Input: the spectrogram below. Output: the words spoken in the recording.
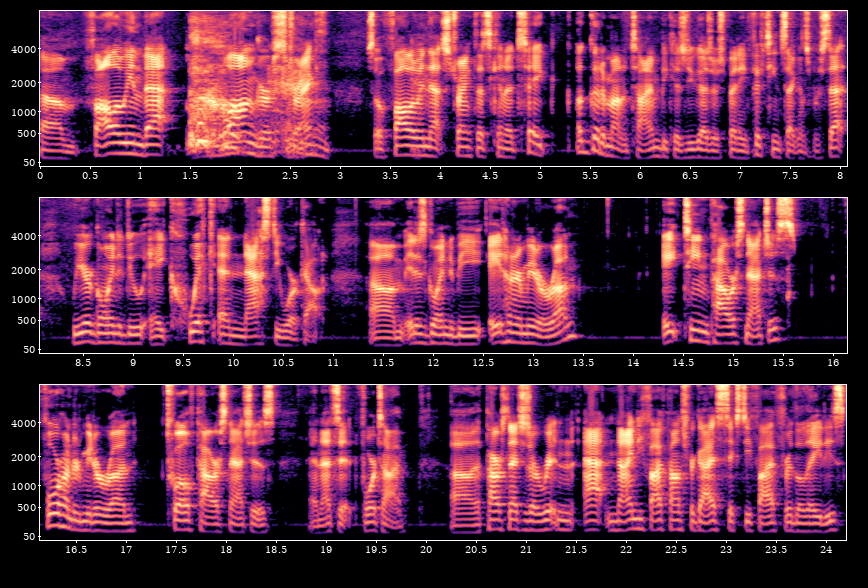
Um, following that longer strength, so following that strength that's going to take a good amount of time because you guys are spending 15 seconds per set, we are going to do a quick and nasty workout. Um, it is going to be 800 meter run, 18 power snatches, 400 meter run, 12 power snatches, and that's it, for time. Uh, the power snatches are written at 95 pounds for guys, 65 for the ladies.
